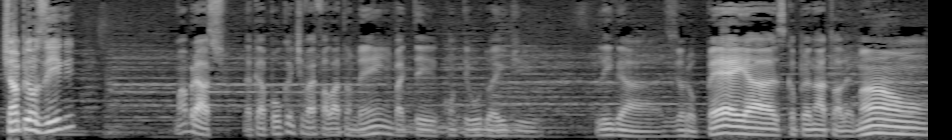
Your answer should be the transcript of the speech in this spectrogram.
Champions League. Um abraço. Daqui a pouco a gente vai falar também, vai ter conteúdo aí de ligas europeias, campeonato alemão,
